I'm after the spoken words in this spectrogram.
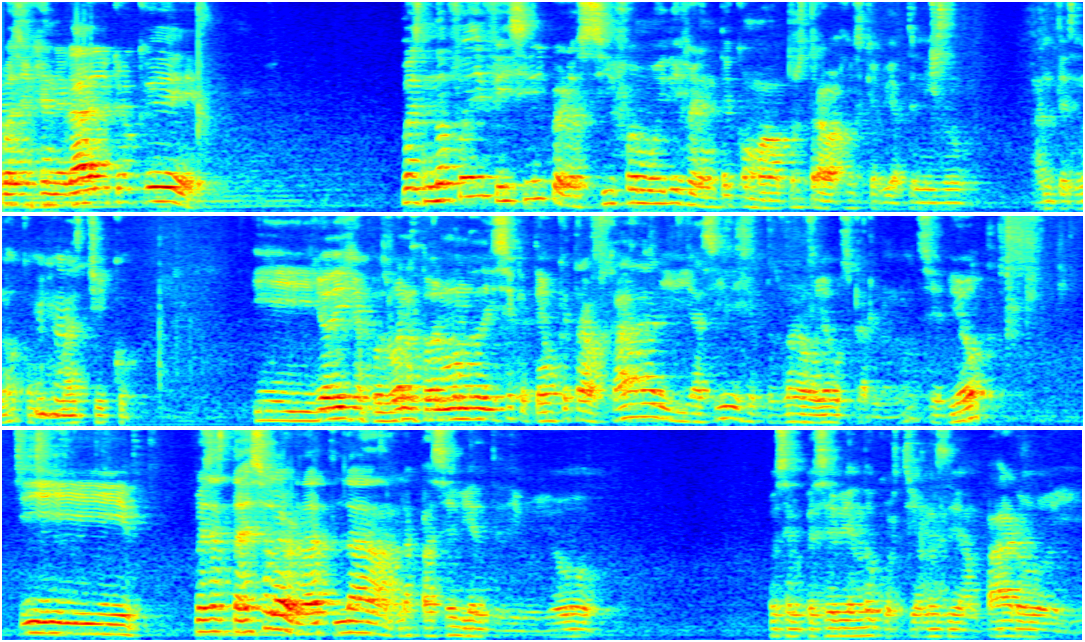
pues en general creo que pues no fue difícil, pero sí fue muy diferente como a otros trabajos que había tenido antes, ¿no? Como más chico. Y yo dije, pues bueno, todo el mundo dice que tengo que trabajar y así dije, pues bueno, voy a buscarlo, ¿no? Se dio. Y pues hasta eso la verdad la, la pasé bien, te digo. Yo pues empecé viendo cuestiones de amparo y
